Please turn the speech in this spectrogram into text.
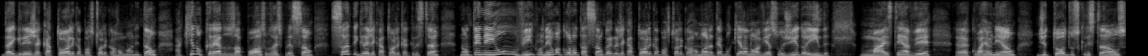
da Igreja Católica Apostólica Romana. Então, aqui no Credo dos Apóstolos, a expressão Santa Igreja Católica Cristã não tem nenhum vínculo, nenhuma conotação com a Igreja Católica Apostólica Romana, até porque ela não havia surgido ainda, mas tem a ver é, com a reunião de todos os cristãos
